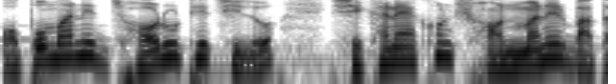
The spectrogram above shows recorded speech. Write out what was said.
অপমানের ঝড় উঠেছিল, সেখানে এখন সম্মানের বাতাস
